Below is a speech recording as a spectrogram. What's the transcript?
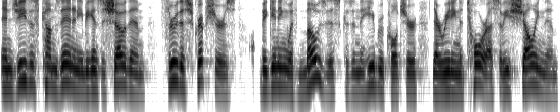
And Jesus comes in and he begins to show them through the scriptures, beginning with Moses, because in the Hebrew culture, they're reading the Torah. So he's showing them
